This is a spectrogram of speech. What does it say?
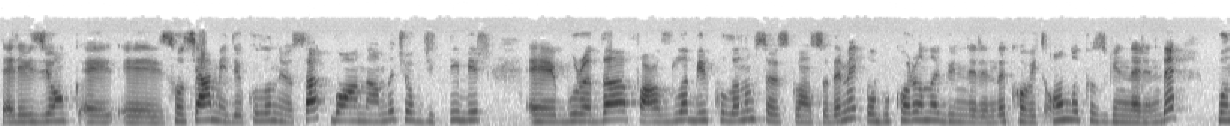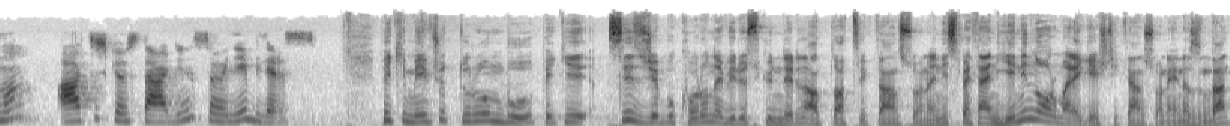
televizyon, e, e, sosyal medya kullanıyorsak bu anlamda çok ciddi bir e, burada fazla bir kullanım söz konusu demek ve bu korona günlerinde, Covid-19 günlerinde bunun artış gösterdiğini söyleyebiliriz. Peki mevcut durum bu. Peki sizce bu koronavirüs günlerini atlattıktan sonra nispeten yeni normale geçtikten sonra en azından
